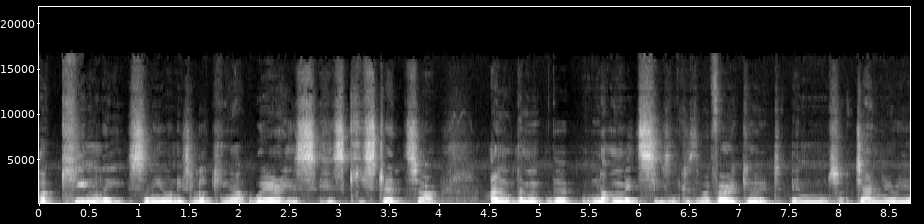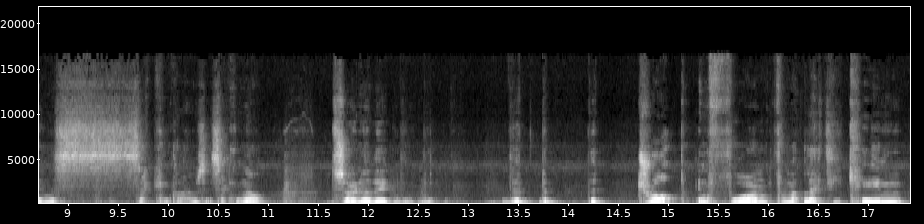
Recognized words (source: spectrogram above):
how keenly Simeone's looking at where his, his key strengths are. And the, the not mid season, because they were very good in sort of January in the second class. Was it second? No. Sorry, no. The, the, the, the, the drop in form from Atleti came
